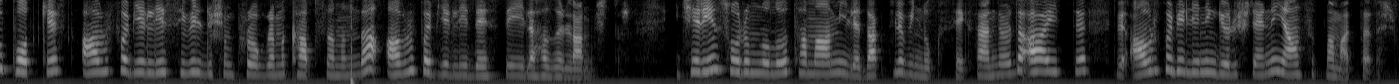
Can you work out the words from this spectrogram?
Bu podcast Avrupa Birliği Sivil Düşün Programı kapsamında Avrupa Birliği desteğiyle hazırlanmıştır. İçeriğin sorumluluğu tamamıyla Daktilo 1984'e aitti ve Avrupa Birliği'nin görüşlerini yansıtmamaktadır.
